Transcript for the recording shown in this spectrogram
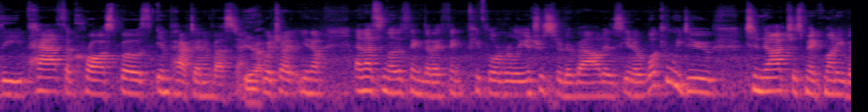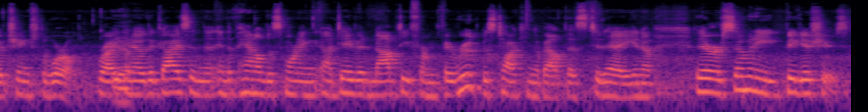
the path across both impact and investing, Yeah. which I you know, and that's another thing that I think people are really interested about is you know what can we do to not just make money but change the world, right? Yeah. You know, the guys in the in the panel this morning, uh, David Nabdi from Beirut was talking about this today. You know, there are so many big issues.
